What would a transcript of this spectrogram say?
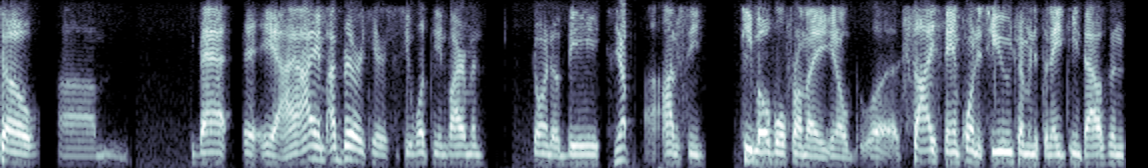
So um, that yeah, I, I'm I'm very curious to see what the environment's going to be. Yep. Uh, obviously, T-Mobile from a you know uh, size standpoint is huge. I mean, it's an eighteen thousand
